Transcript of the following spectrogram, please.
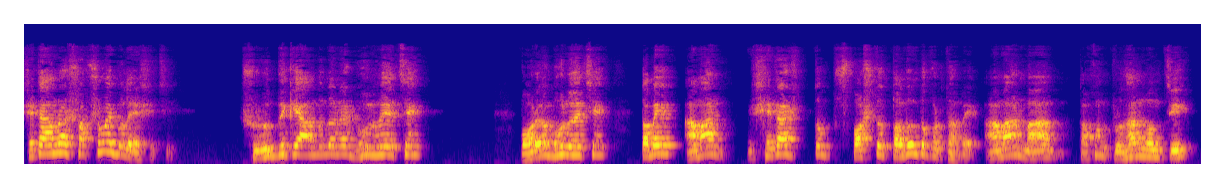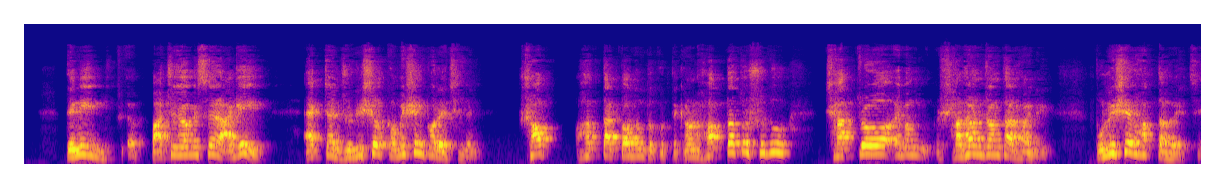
সেটা আমরা সবসময় বলে এসেছি। শুরুর দিকে আন্দোলনের ভুল হয়েছে, পরেও ভুল হয়েছে। তবে আমার, সেটা তো স্পষ্ট তদন্ত করতে হবে। আমার মা তখন প্রধানমন্ত্রী, তিনি পাঁচই আগস্টের আগেই একটা জুডিশিয়াল কমিশন করেছিলেন, সব হত্যার তদন্ত করতে। কারণ হত্যা তো শুধু ছাত্র এবং সাধারণ জনতার হয়নি পুলিশের হত্যা হয়েছে।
